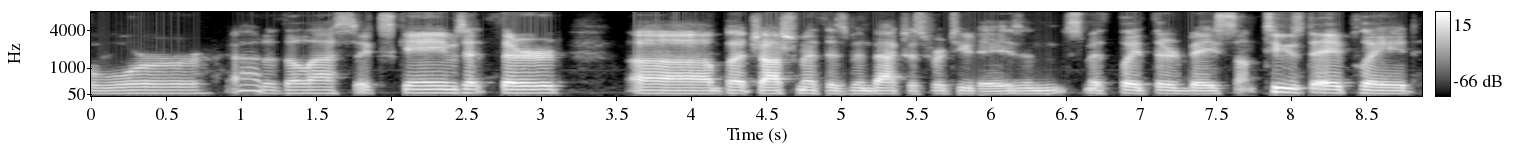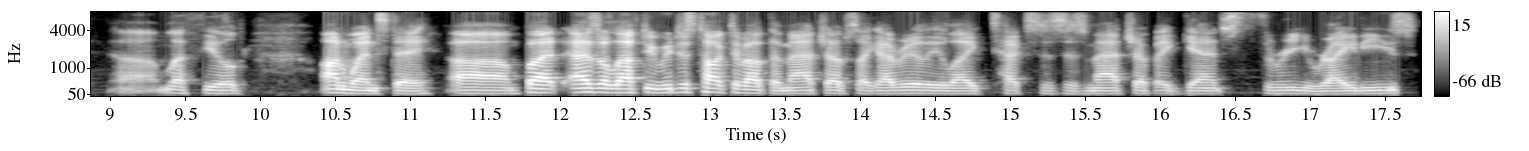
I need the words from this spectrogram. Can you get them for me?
four out of the last six games at third. Uh, but Josh Smith has been back just for two days, and Smith played third base on Tuesday, played um, left field on Wednesday. Um, but as a lefty, we just talked about the matchups. Like I really like Texas's matchup against three righties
